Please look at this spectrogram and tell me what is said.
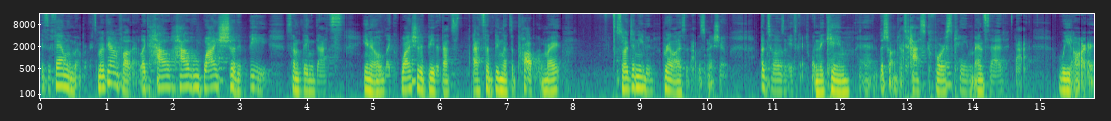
it's a family member. It's my grandfather. Like how how why should it be something that's you know like why should it be that that's that's something that's a problem, right? So I didn't even realize that that was an issue until I was in eighth grade when they came and the Shalom task force came and said that we are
